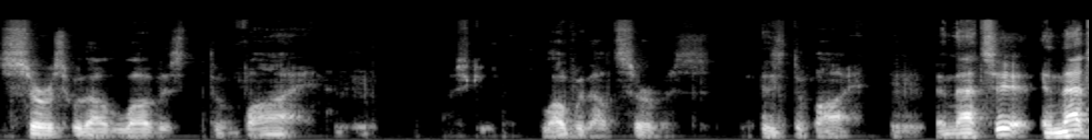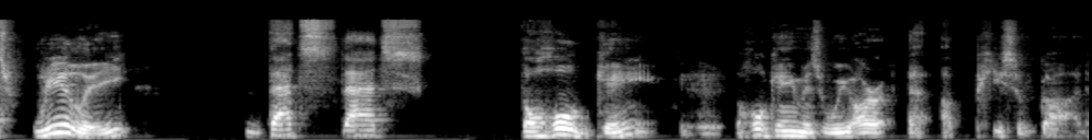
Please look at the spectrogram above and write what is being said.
service without love is divine. Excuse me, love without service is divine. Mm-hmm. And that's it. And that's really that's that's the whole game. Mm-hmm. The whole game is we are a, a piece of God.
